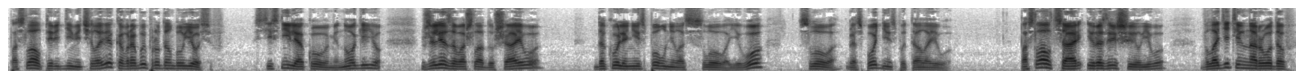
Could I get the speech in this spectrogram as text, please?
«Послал перед ними человека, в рабы продан был Иосиф. Стеснили оковами ноги ее, в железо вошла душа его, доколе не исполнилось слово его, слово Господне испытало его. Послал царь и разрешил его, владетель народов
